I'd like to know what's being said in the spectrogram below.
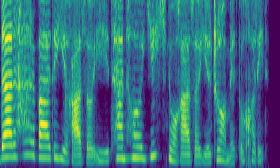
در هر وعده غذایی تنها یک نوع غذای جامد بخورید.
